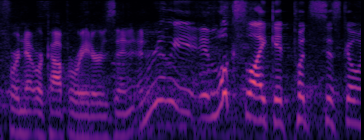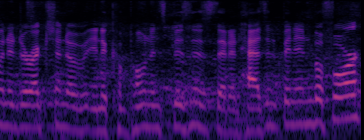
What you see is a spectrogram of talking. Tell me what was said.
for network operators. And, and, really, it looks like it puts Cisco in a direction of in a components business that it hasn't been in before.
